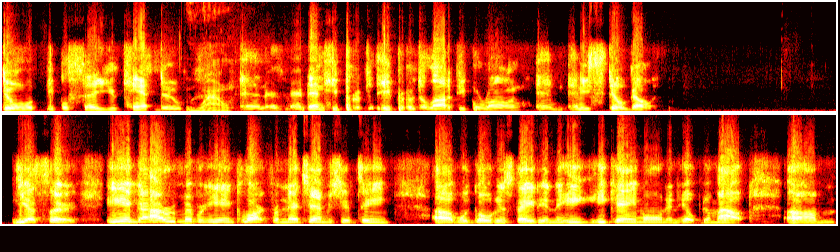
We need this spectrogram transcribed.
doing what people say you can't do. Wow. And and, and he proved he proved a lot of people wrong, and and he's still going. Yes, sir. Ian, I remember Ian Clark from that championship team uh, with Golden State, and he he came on and helped them out um,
